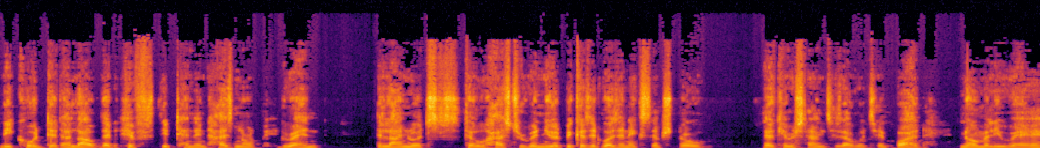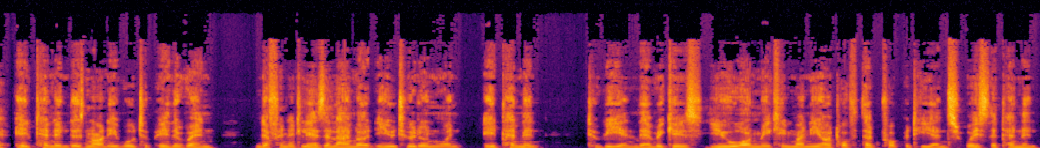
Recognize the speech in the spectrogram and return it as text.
The code did allow that if the tenant has not paid rent, the landlord still has to renew it because it was an exceptional circumstances, I would say. But normally where a tenant is not able to pay the rent, definitely as a landlord, you too don't want a tenant to be in there because you are making money out of that property and so is the tenant.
